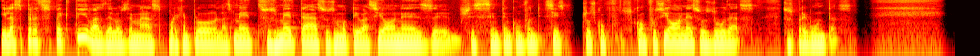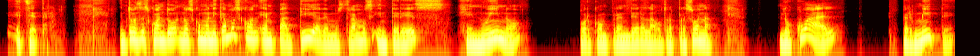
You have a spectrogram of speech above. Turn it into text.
Y las perspectivas de los demás, por ejemplo, las sus metas, sus motivaciones, eh, si se sienten confundidos, sus confusiones, sus dudas, sus preguntas, etc. Entonces, cuando nos comunicamos con empatía, demostramos interés genuino por comprender a la otra persona, lo cual permite,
